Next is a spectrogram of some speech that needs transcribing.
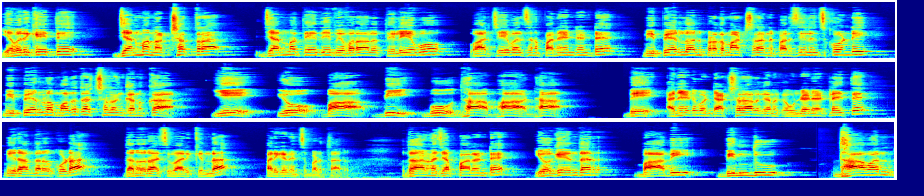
ఎవరికైతే జన్మ నక్షత్ర జన్మ తేదీ వివరాలు తెలియవో వారు చేయవలసిన పని ఏంటంటే మీ పేరులోని ప్రథమాక్షరాన్ని పరిశీలించుకోండి. మీ పేరులో మొదటి అక్షరం కనుక ఏ యో బా బి బూ ధ భా ఢ బే అనేటువంటి అక్షరాలు కనుక ఉండేటట్లయితే మీరందరూ కూడా ధనురాశి వారి కింద పరిగణించబడతారు. ఉదాహరణ చెప్పాలంటే యోగేందర్ బాబీ బిందు ధావన్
